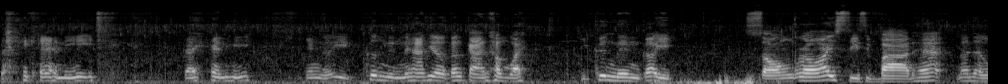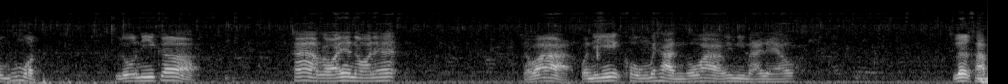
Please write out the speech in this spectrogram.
ได้แค่นี้ ได้แค่นี้ ยังเหลืออีกครึ่งหนึ่งนะฮะที่เราต้องการทำไว้ อีกครึ่งหนึ่งก็อีก 240 บาทนะฮะ น่าจะรวมทั้งหมด โลนี้ก็ 500แน่นอนนะฮะ แต่ว่าวันนี้คงไม่ทันเพราะว่าไม่มีไม้แล้ว เลิกครับ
